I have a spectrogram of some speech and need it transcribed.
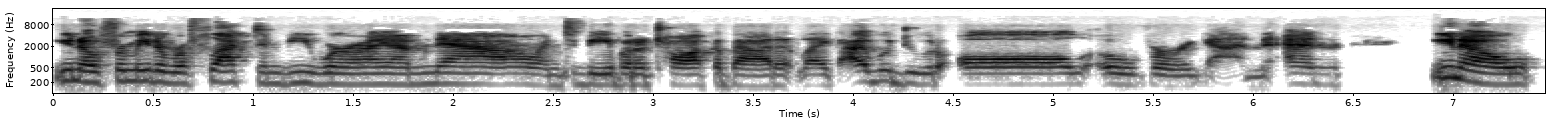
you know, for me to reflect and be where I am now and to be able to talk about it, like I would do it all over again. And, you know,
